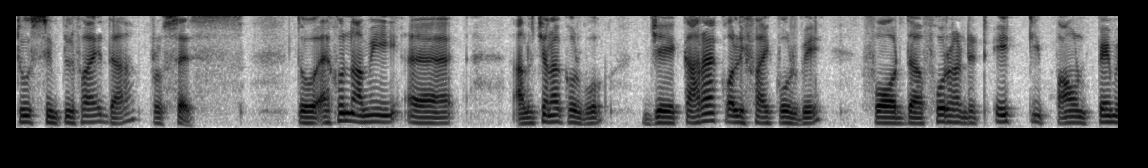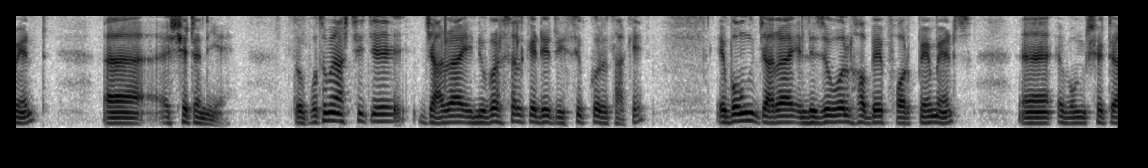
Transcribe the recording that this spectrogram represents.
to simplify the process তো এখন আমি আলোচনা করব যে কারা কোয়ালিফাই করবে for the four hundred eighty pound payment সেটা নিয়ে। তো প্রথমে আসছি যে যারা ইউনিভার্সাল ক্রেডিট রিসিভ করে থাকে এবং যারা এলিজিবল হবে ফর পেমেন্টস এবং সেটা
